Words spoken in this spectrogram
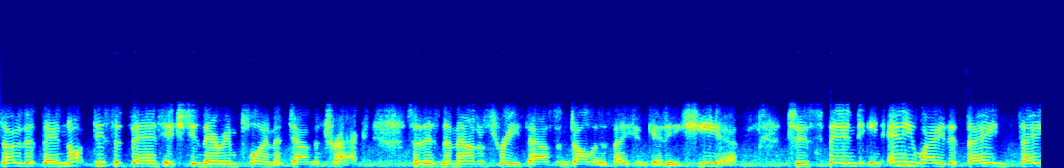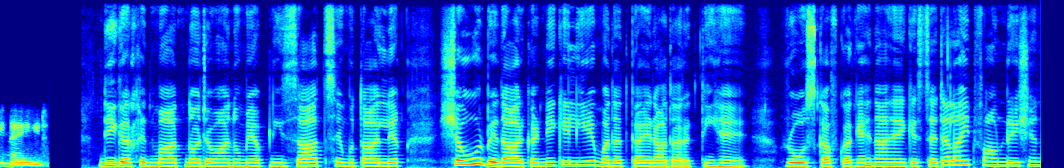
so that they're not disadvantaged in their employment down the track. So there's an amount of $3,000 they can get each year to spend in any way that they, they need دیگر خدمات نوجوانوں میں اپنی ذات سے متعلق شعور بیدار کرنے کے لیے مدد کا ارادہ رکھتی ہیں۔ روز کف کا کہنا ہے کہ سیٹلائٹ فاؤنڈیشن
